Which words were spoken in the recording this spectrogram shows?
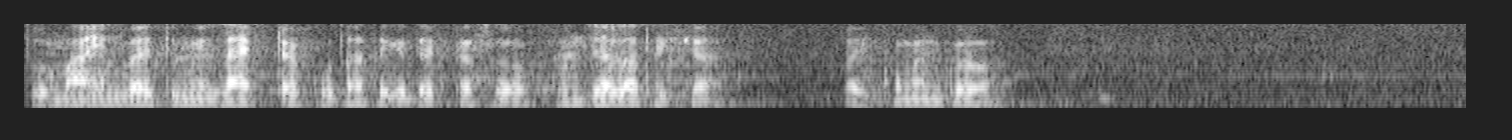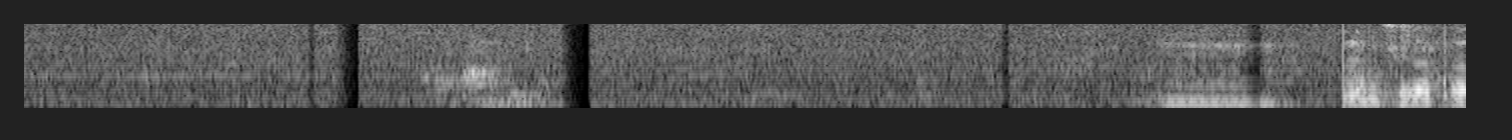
তো মাহিন ভাই, তুমি লাইভটা কোথা থেকে দেখতেছো? কোন জেলা থেকে? ভাই কমেন্ট করো। ছিল তো।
